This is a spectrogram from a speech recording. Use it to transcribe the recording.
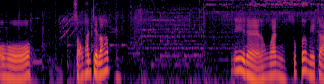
โอ้โหสองพันเจ็ดแล้วครับ นี่แน่รางวัลซุปเปอร์เมกา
